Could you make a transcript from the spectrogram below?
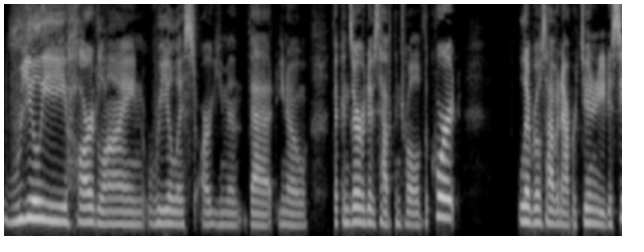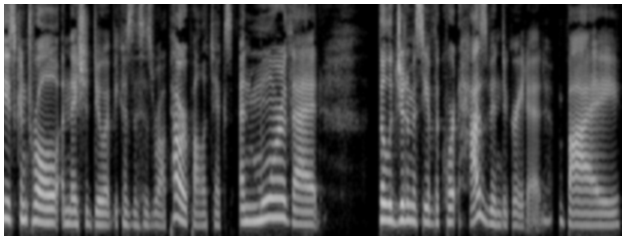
really hardline realist argument that, you know, the conservatives have control of the court, liberals have an opportunity to seize control, and they should do it because this is raw power politics, and more that the legitimacy of the court has been degraded by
